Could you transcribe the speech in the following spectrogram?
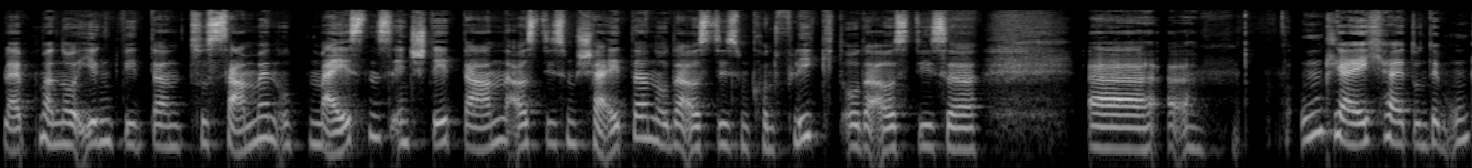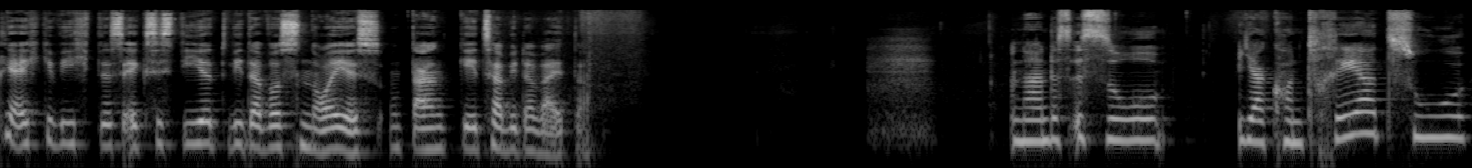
bleibt man noch irgendwie dann zusammen und meistens entsteht dann aus diesem Scheitern oder aus diesem Konflikt oder aus dieser äh, äh, Ungleichheit und dem Ungleichgewicht, das existiert, wieder was Neues und dann geht's auch wieder weiter. Nein, das ist so ja konträr zu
